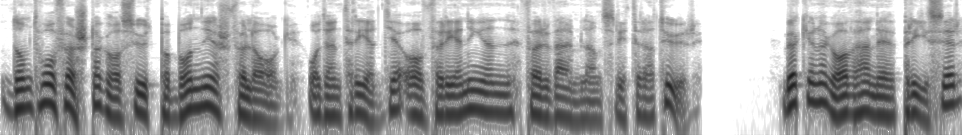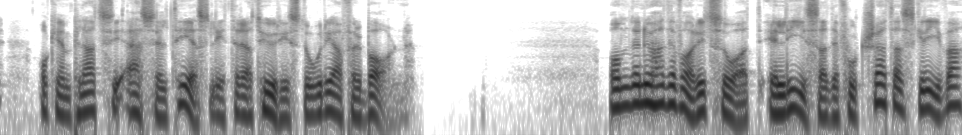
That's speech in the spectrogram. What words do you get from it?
De två första gavs ut på Bonniers förlag och den tredje av Föreningen för Värmlands litteratur. Böckerna gav henne priser och en plats i SLTs litteraturhistoria för barn. Om det nu hade varit så att Elise hade fortsatt att skriva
